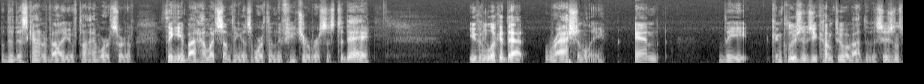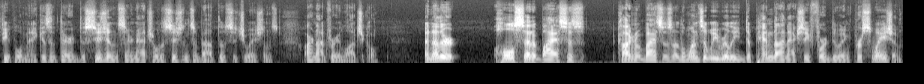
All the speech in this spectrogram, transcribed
the discounted value of time or sort of thinking about how much something is worth in the future versus today. You can look at that rationally, and the conclusions you come to about the decisions people make is that their decisions, their natural decisions about those situations, are not very logical. Another whole set of biases, cognitive biases, are the ones that we really depend on actually for doing persuasion.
